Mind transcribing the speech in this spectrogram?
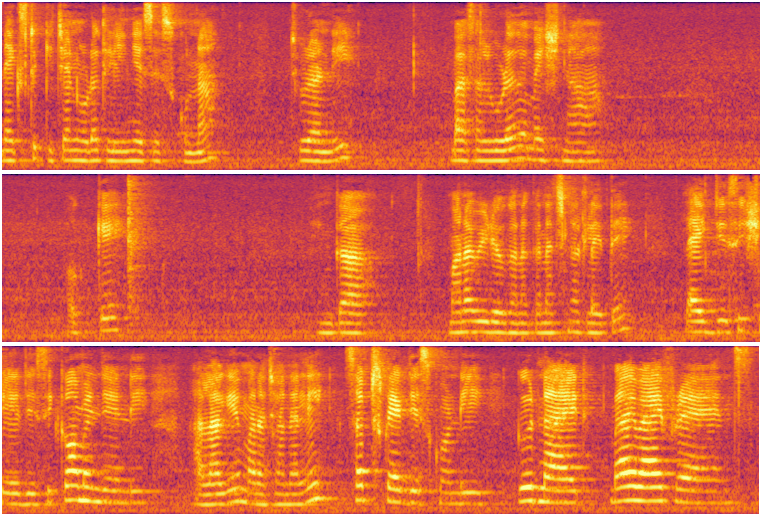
నెక్స్ట్ కిచెన్ కూడా క్లీన్ చేసేసుకున్నా. చూడండి బసలు కూడా తోమేసిన. ఓకే. ఇంకా మన వీడియో కనుక నచ్చినట్లయితే లైక్ చేసి షేర్ చేసి కామెంట్ చేయండి. అలాగే మన ఛానల్ని సబ్స్క్రైబ్ చేసుకోండి. Good night. Bye bye friends.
